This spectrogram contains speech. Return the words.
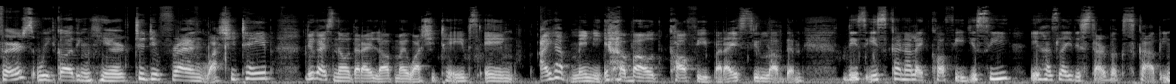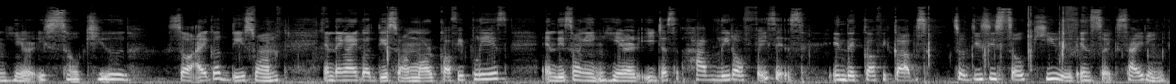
First, we got in here two different washi tape. You guys know that I love my washi tapes and I have many about coffee, but I still love them. This is kind of like coffee. You see, it has like the Starbucks cup in here. It's so cute. So I got this one and then I got this one, more coffee please. And this one in here, it just have little faces in the coffee cups. So this is so cute and so exciting.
